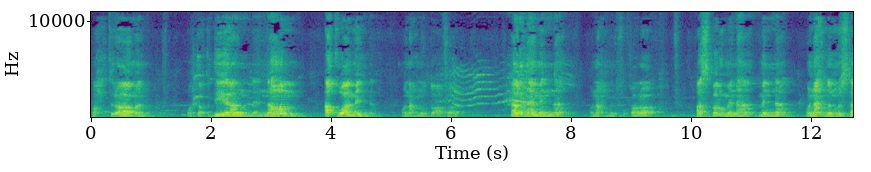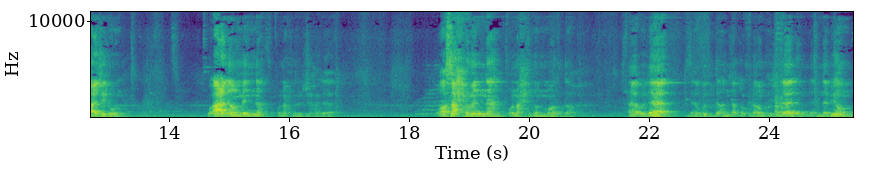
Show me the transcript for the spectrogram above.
واحتراما وتقديرا لأنهم أقوى منا ونحن الضعفاء. أغنى منا ونحن الفقراء. أصبر منها منا ونحن المستعجلون. وأعلم منا ونحن الجهلاء. وأصح منا ونحن المرضى. هؤلاء لابد أن نقف لهم إجلالا لأن بهم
